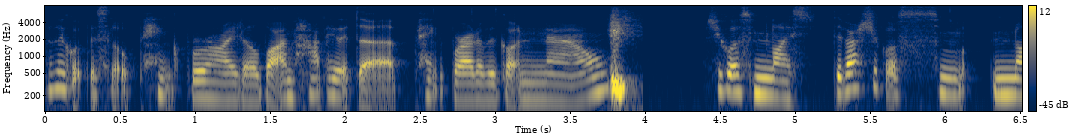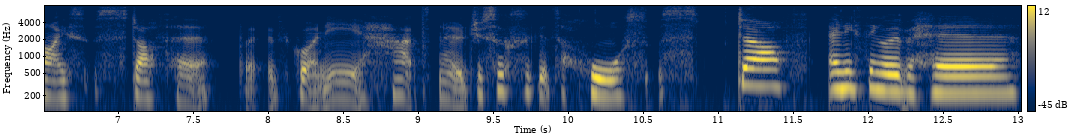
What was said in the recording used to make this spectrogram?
They've got this little pink bridle, but I'm happy with the pink bridle we've got now. Actually got some nice, they've actually got some nice stuff here. But if you've got any hats, no, it just looks like it's a horse stuff. Anything over here?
